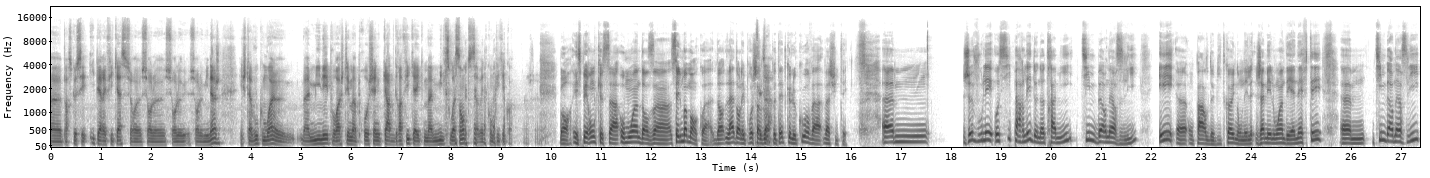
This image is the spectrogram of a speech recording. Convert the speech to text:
Euh, parce que c'est hyper efficace sur, sur, le, sur, le, sur le minage. Et je t'avoue que moi, euh, bah, miner pour acheter ma prochaine carte graphique avec ma 1060, ça va être compliqué. quoi. Je- Bon, espérons que ça, au moins dans un... C'est le moment, quoi. Dans- là, dans les prochains jours, peut-être que le cours va, va chuter. Euh, je voulais aussi parler de notre ami Tim Berners-Lee. Et euh, on parle de Bitcoin, on n'est jamais loin des NFT. Euh, Tim Berners-Lee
